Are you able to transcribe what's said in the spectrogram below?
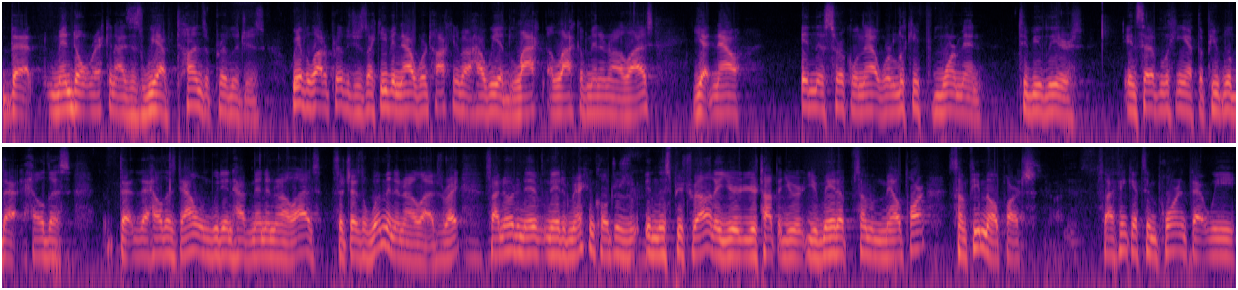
that men don't recognize is we have tons of privileges. We have a lot of privileges. Like even now, we're talking about how we had lack, a lack of men in our lives. Yet now, in this circle now, we're looking for more men to be leaders instead of looking at the people that held us that, that held us down when we didn't have men in our lives, such as the women in our lives, right? So I know in Native, Native American cultures, in this spirituality, you're, you're taught that you you made up some male part, some female parts. So I think it's important that we,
